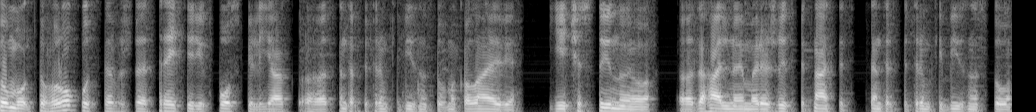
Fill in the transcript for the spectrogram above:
цього, цього року це вже третій рік поспіль, як е, Центр підтримки бізнесу в Миколаєві є частиною е, загальної мережі з 15 центрів підтримки бізнесу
